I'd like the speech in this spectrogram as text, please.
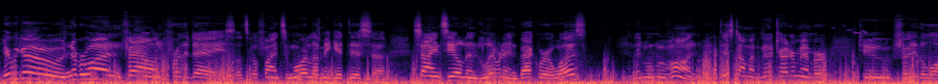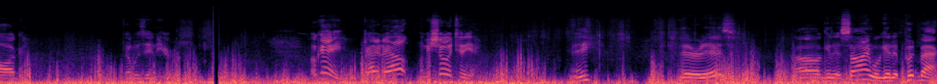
Here we go. Number one found for the day. So let's go find some more. Let me get this uh, sealed, and delivered and back where it was. And then we'll move on. But this time I'm going to try to remember to show you the log that was in here. Okay, got it out. Let me show it to you. Okay, there it is. I'll get it signed. We'll get it put back.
